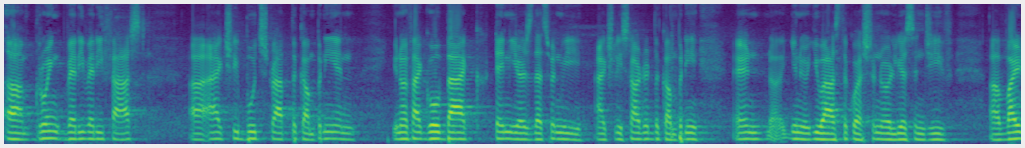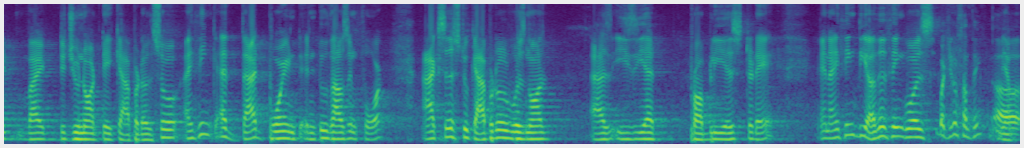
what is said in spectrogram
um, growing very, very fast. Uh, I actually bootstrapped the company, and you know, if I go back 10 years, that's when we actually started the company. And uh, you know, you asked the question earlier, Sanjeev, uh, why why did you not take capital? So I think at that point in 2004, access to capital was not as easy as probably is today. And I think the other thing was But you know something? Uh,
